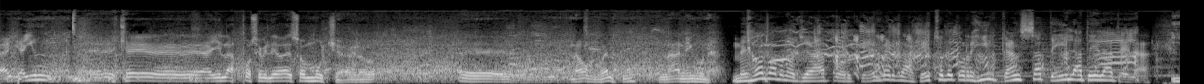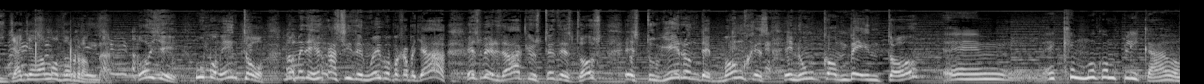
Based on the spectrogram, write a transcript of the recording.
Hay, hay un, es que eh, ahí las posibilidades son muchas, pero eh, No, bueno, no, nada, ninguna. Mejor vámonos ya, porque es verdad que esto de corregir cansa tela, tela, tela. Y ya llevamos dos rondas. Oye, un momento, no me dejen así de nuevo para allá. ¿Es verdad que ustedes dos estuvieron de monjes en un convento? Eh, es que es muy complicado.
